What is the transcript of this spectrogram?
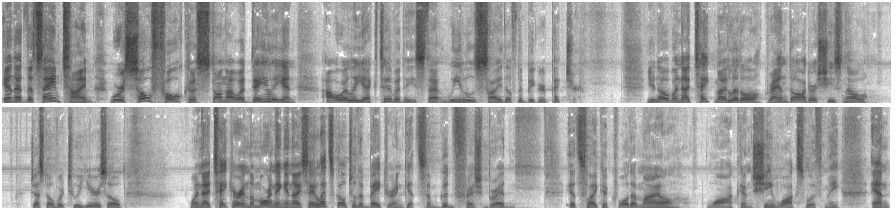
And at the same time, we're so focused on our daily and hourly activities that we lose sight of the bigger picture. You know, when I take my little granddaughter, she's now just over two years old. When I take her in the morning and I say, let's go to the baker and get some good fresh bread, it's like a quarter mile walk, and she walks with me. And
